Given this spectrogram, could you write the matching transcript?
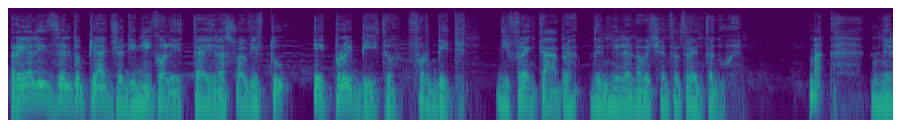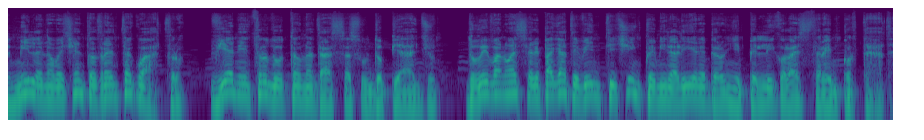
realizza il doppiaggio di Nicoletta e la sua virtù è Proibito, Forbidden, di Frank Capra del 1932. Ma nel 1934 viene introdotta una tassa sul doppiaggio dovevano essere pagate 25.000 lire per ogni pellicola estera importata.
